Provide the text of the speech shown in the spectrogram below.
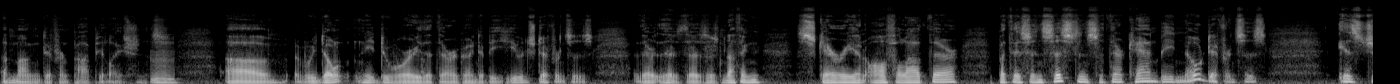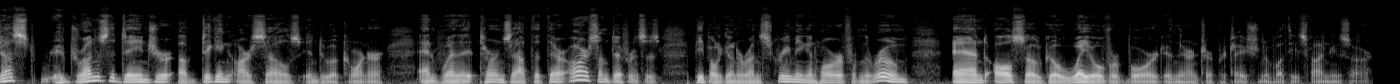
among different populations. Uh, we don't need to worry that there are going to be huge differences. There, there's, there's, there's nothing scary and awful out there, but this insistence that there can be no differences is just it runs the danger of digging ourselves into a corner and when it turns out that there are some differences people are going to run screaming in horror from the room and also go way overboard in their interpretation of what these findings are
